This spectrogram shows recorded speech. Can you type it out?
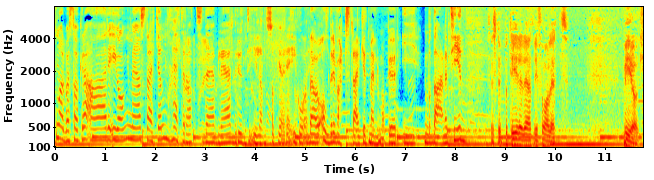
000 arbeidstakere er i gang med streiken etter at det ble brudd i lønnsoppgjøret i går. Det har jo aldri vært streik et mellomoppgjør i moderne tid. Syns det er på tide det at vi får litt, vi òg.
